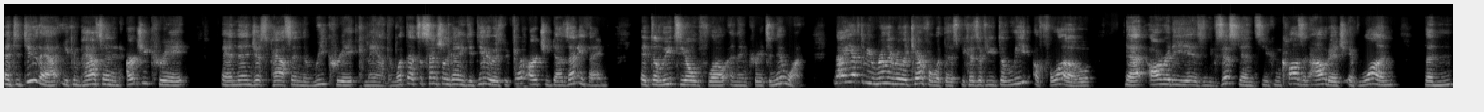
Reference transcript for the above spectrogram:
And to do that, you can pass in an Archy create and then just pass in the recreate command. And what that's essentially going to do is before Archy does anything, it deletes the old flow and then creates a new one. Now you have to be really, really careful with this because if you delete a flow that already is in existence, you can cause an outage if one, the,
